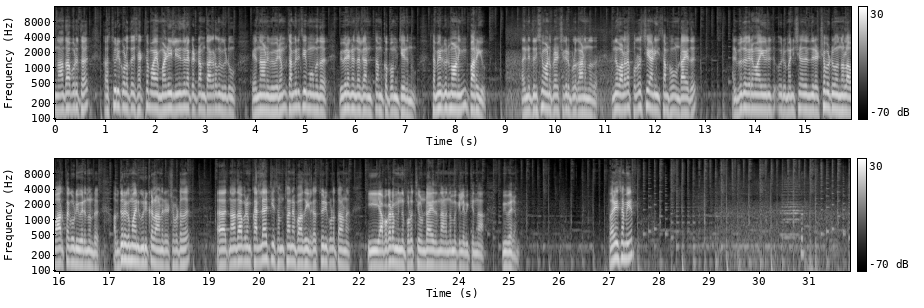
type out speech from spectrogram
നാദാപുരത്ത് കസ്തൂരിക്കുളത്ത് ശക്തമായ മഴയിൽ ഇരുനില കെട്ടിടം തകർന്നു വീണു എന്നാണ് വിവരം. സമീർ സി മുഹമ്മദ് വിവരങ്ങൾ നൽകാൻ നമുക്കൊപ്പം ചേരുന്നു. സമീർ ഗുഡ് മോർണിംഗ് പറയൂ. അതിന്റെ ദൃശ്യമാണ് പ്രേക്ഷകർ ഇപ്പോൾ കാണുന്നത്. ഇന്ന് വളരെ പുലർച്ചെയാണ് ഈ സംഭവം ഉണ്ടായത്. അത്ഭുതകരമായ ഒരു ഒരു മനുഷ്യൻ അതിൽ നിന്ന് രക്ഷപ്പെട്ടു എന്നുള്ള വാർത്ത കൂടി വരുന്നുണ്ട്. അബ്ദുറഹ്മാൻ ഗുരുക്കളാണ് രക്ഷപ്പെട്ടത്. നാദാപുരം കല്ലാച്ചി സംസ്ഥാന പാതയിൽ കസ്തൂരിക്കുളത്താണ് ഈ അപകടം ഇന്ന് പുലർച്ചെ ഉണ്ടായതെന്നാണ് നമുക്ക് ലഭിക്കുന്ന വിവരം. പറയൂ Sameer.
